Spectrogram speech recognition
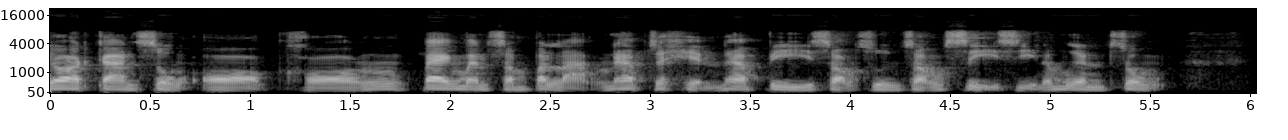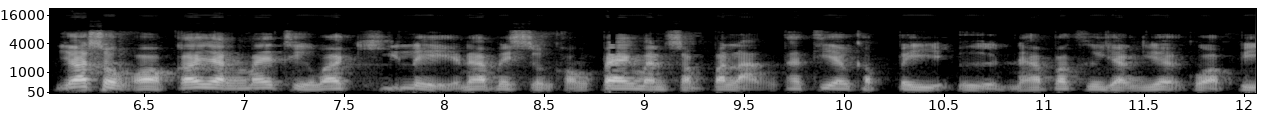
ยอดการส่งออกของแป้งมันสำปะหลังนะครับ จะเห็นนะครับปี 2024 สีน้ำเงินส่ง ยอดส่งออกก็ยังไม่ถือว่าขี้เหร่นะครับในส่วนของแป้งมันสำปะหลัง ถ้าเทียบกับปีอื่นนะครับ ก็คือยังเยอะกว่าปี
